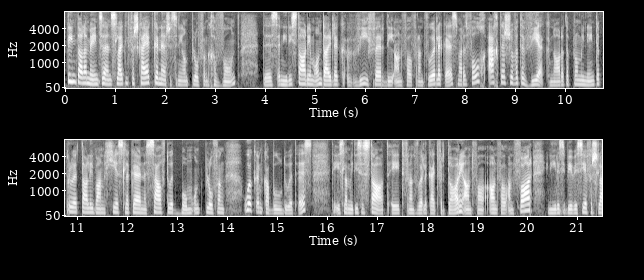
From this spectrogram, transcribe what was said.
Tientalle mense, insluitend verskeie kinders, is in die ontploffing gewond. Dis in hierdie stadium onduidelik wie vir die aanval verantwoordelik is, maar dit volg egter sowat 'n week nadat 'n prominente pro-Taliban geestelike in 'n selfdoodbomontploffing ook in Kabul dood is. Die Islamitiese staat het verantwoordelikheid vir daardie aanval aanval aanvaar en hier is die BBC verslaggewer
